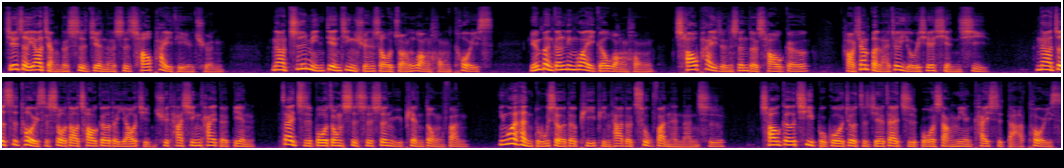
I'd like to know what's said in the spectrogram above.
接着要讲的事件呢，是超派铁拳。那知名电竞选手转网红 Toys，原本跟另外一个网红超派人生的超哥。好像本来就有一些嫌隙。那这次 Toys 受到超哥的邀请，去他新开的店，在直播中试吃生鱼片冻饭，因为很毒舌的批评他的醋饭很难吃，超哥气不过，就直接在直播上面开始打 Toys。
